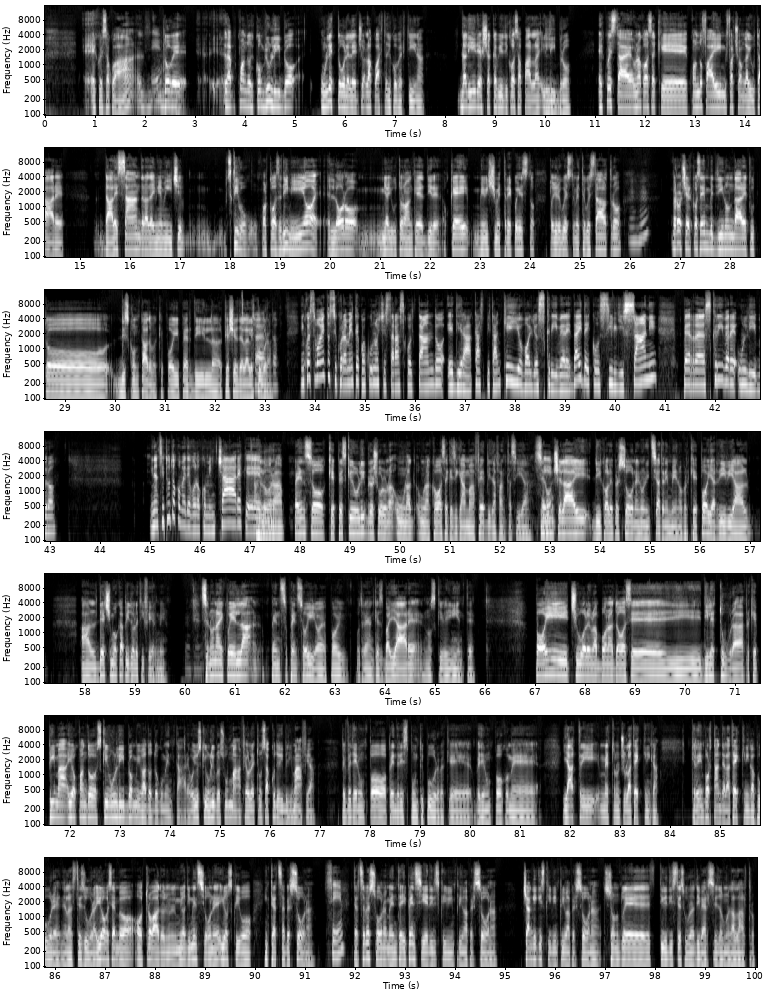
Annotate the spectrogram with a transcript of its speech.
è questa qua, Sì. dove eh, la- quando compri un libro un lettore legge la quarta di copertina, da lì riesce a capire di cosa parla il libro. E questa è una cosa che quando fai mi faccio anche aiutare da Alessandra, dai miei amici, Mm, scrivo qualcosa di mio e, e loro mi aiutano anche a dire ok, mi ci mettere questo, togliere questo, mettere quest'altro. Mhm. Però cerco sempre di non dare tutto di scontato perché poi perdi il piacere della lettura. Certo. In questo momento sicuramente qualcuno ci starà ascoltando e dirà, caspita, anche io voglio scrivere. Dai dei consigli sani per scrivere un libro. Innanzitutto come devono cominciare? Che... Allora, penso che per scrivere un libro ci vuole una, una- una cosa che si chiama fervida fantasia. Se Sì. non ce l'hai, dico alle persone, non iniziate nemmeno, perché poi arrivi al, al decimo capitolo e ti fermi. Mhm. Se non hai quella, penso, penso io, e poi potrei anche sbagliare, non scrivi niente. Poi ci vuole una buona dose di, di lettura, perché prima io quando scrivo un libro mi vado a documentare. Voglio scrivere un libro su mafia, ho letto un sacco di libri di mafia, per vedere un po', prendere spunti pure, perché vedere un po' come gli altri mettono giù la tecnica, che è la tecnica pure nella stesura. Io per esempio ho trovato nella mia dimensione, io scrivo in terza persona, Sì? terza persona, mentre i pensieri li scrivi in prima persona. C'è anche chi scrive in prima persona. Ci sono due stili di stesura diversi da uno dall'altro.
